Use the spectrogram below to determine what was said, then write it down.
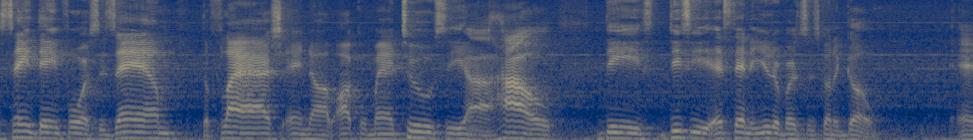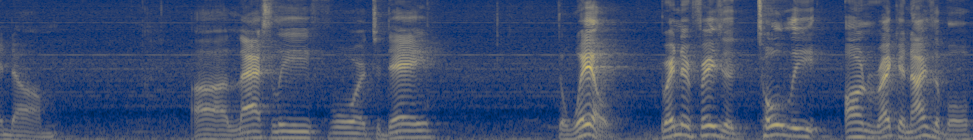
same thing for Shazam, The Flash, and uh, Aquaman 2. See uh, how the DC extended universe is gonna go. And um uh lastly for today, The Whale Brendan Fraser totally unrecognizable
